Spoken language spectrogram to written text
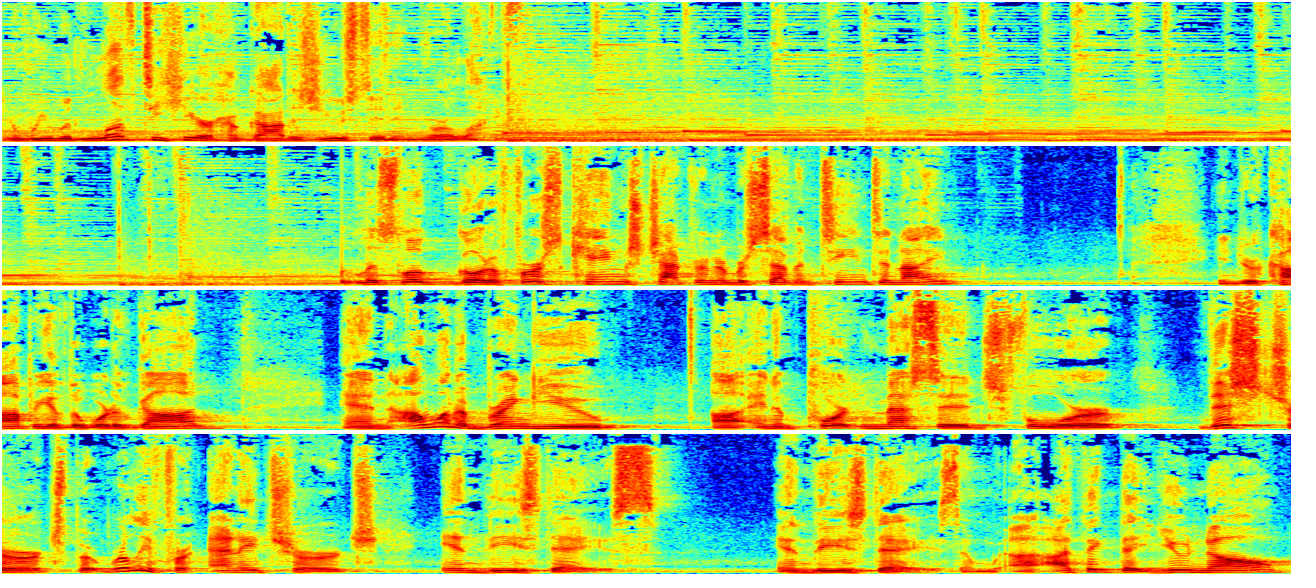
and we would love to hear how God has used it in your life. Let's look go to 1 Kings chapter number 17 tonight in your copy of the Word of God. And I want to bring you uh, an important message for this church, but really for any church in these days. In these days. And I think that you know,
